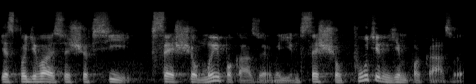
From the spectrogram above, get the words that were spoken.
Я сподіваюся, що всі, все, що ми показуємо їм, все, що Путін їм показує.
